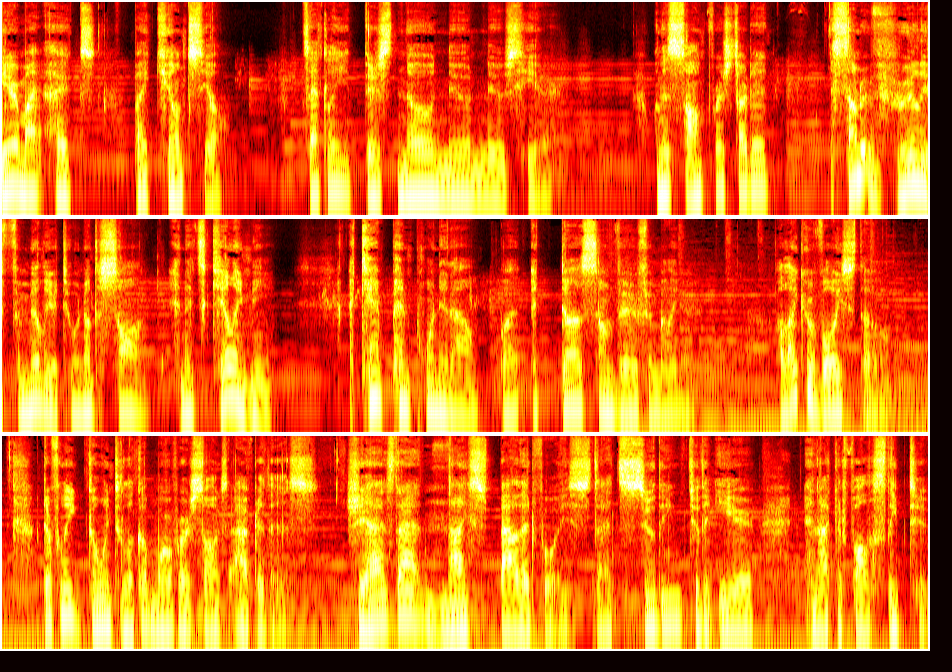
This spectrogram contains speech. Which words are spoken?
Dear My Ex by Kyoungseo. Sadly, there's no new news here. When this song first started, it sounded really familiar to another song, and it's killing me. I can't pinpoint it out, but it does sound very familiar. I like her voice though. Definitely going to look up more of her songs after this. She has that nice ballad voice that's soothing to the ear and I could fall asleep to.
